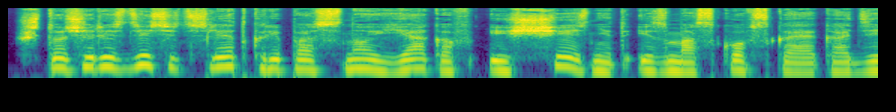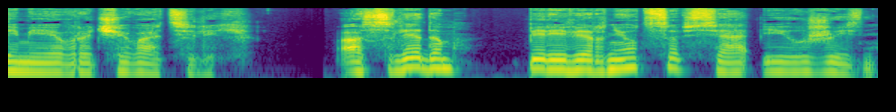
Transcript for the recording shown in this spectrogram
что через десять лет крепостной Яков исчезнет из Московской академии врачевателей, а следом перевернется вся их жизнь.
